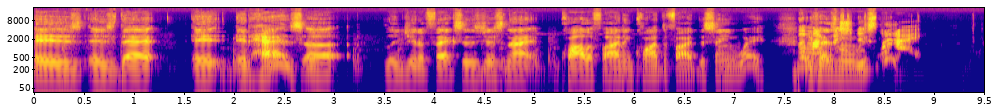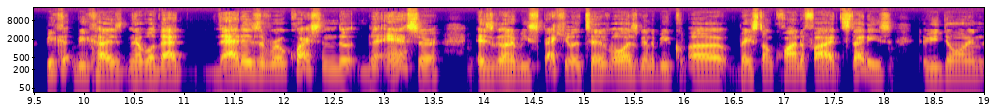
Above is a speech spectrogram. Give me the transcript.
is, is that it, it has, uh, legit effects is just not qualified and quantified the same way. But because my question when we, is why? Because because now well that that is a real question. The the answer is going to be speculative or is going to be uh, based on quantified studies if you're doing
